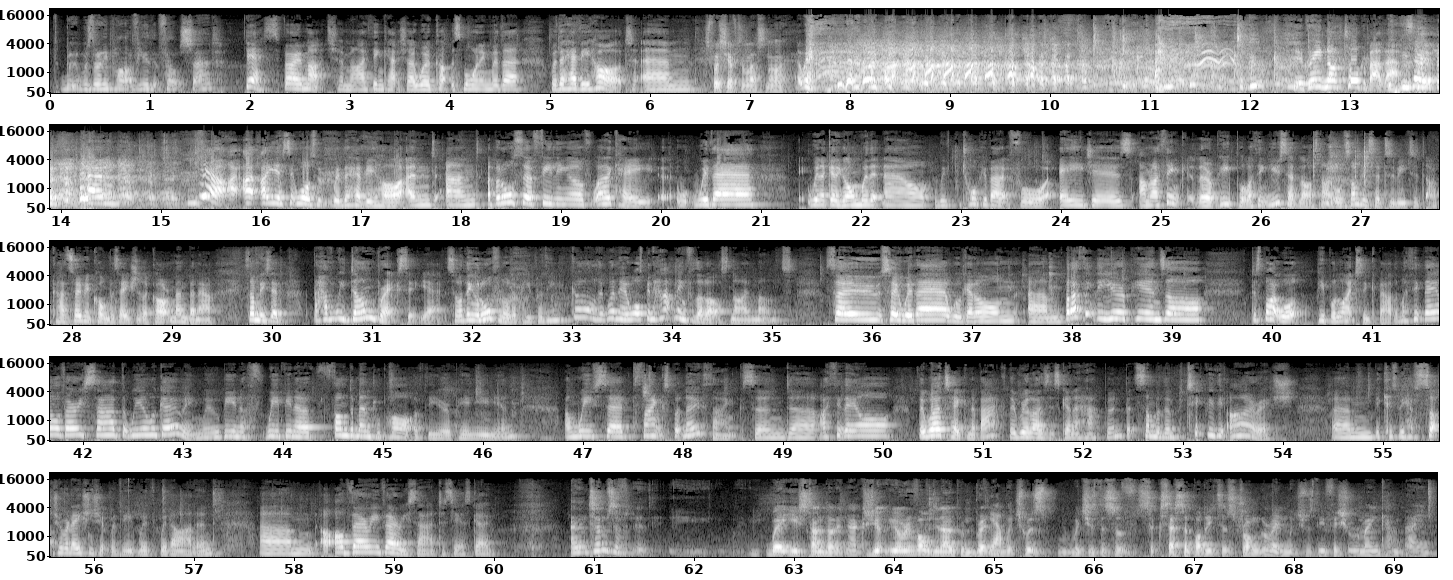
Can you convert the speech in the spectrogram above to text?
was there any part of you that felt sad? Yes, very much. I mean, I think actually I woke up this morning with a with a heavy heart. Um, Especially after last night. you agreed not to talk about that. So, um, yeah, I, I, yes, it was with, with a heavy heart, and and but also a feeling of well, okay, we're there. We're not getting on with it now. We've been talking about it for ages. I mean, I think there are people. I think you said last night, or somebody said to me. To, I've had so many conversations. I can't remember now. Somebody said, "Haven't we done Brexit yet?" So I think an awful lot of people are thinking, "God, what's been happening for the last nine months?" So, so we're there. We'll get on. Um, but I think the Europeans are despite what people like to think about them, I think they are very sad that we are going. We've been a, we've been a fundamental part of the European Union, and we've said thanks but no thanks. And uh, I think they are they were taken aback. They realise it's going to happen, but some of them, particularly the Irish, um, because we have such a relationship with the, with, with Ireland, um, are very very sad to see us go. And in terms of uh, where you stand on it now, because you're, you're involved in Open Britain, Yeah. which was which is the sort of successor body to Stronger In, which was the official Remain campaign.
